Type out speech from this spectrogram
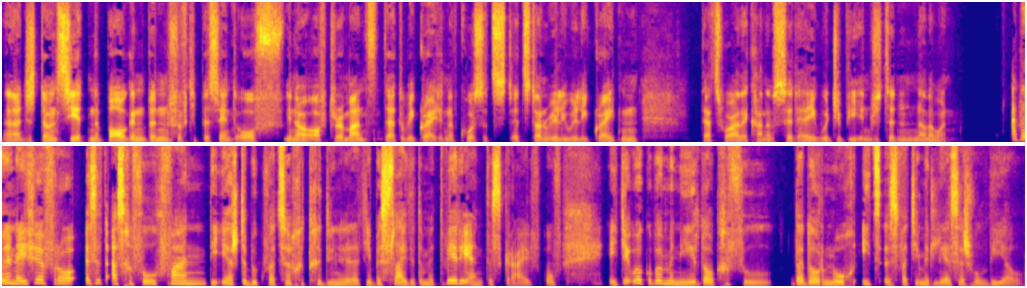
And I just don't see it in the bargain bin, 50% off, you know, after a month. That'll be great. And of course, it's, it's done really, really great. And that's why they kind of said, hey, would you be interested in another one? Ek wil net vir jou vra, is dit as gevolg van die eerste boek wat so goed gedoen het dat jy besluit het om 'n tweede in te skryf of het jy ook op 'n manier dalk gevoel dat daar nog iets is wat jy met lesers wil deel?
